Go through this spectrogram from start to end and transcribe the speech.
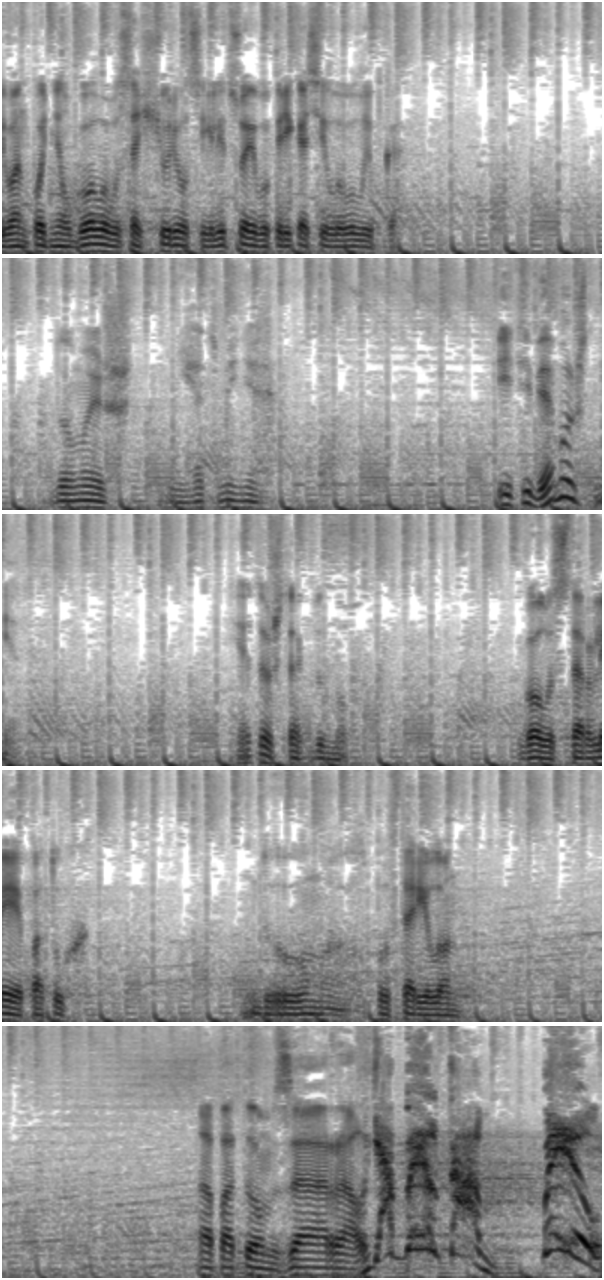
Иван поднял голову, сощурился, и лицо его перекосила улыбка. «Думаешь, нет меня?» «И тебя, может, нет?» «Я тоже так думал». Голос Старлея потух. «Думал», — повторил он. А потом заорал. «Я был там! Был!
